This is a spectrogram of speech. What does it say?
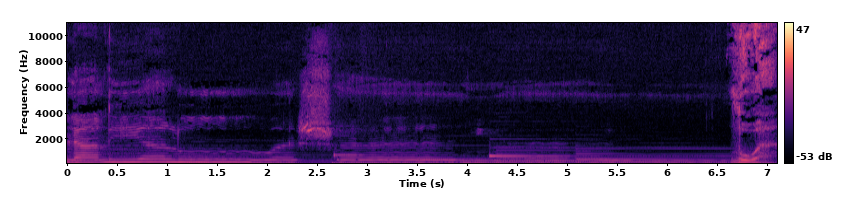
olha ali a lua cheia. Lua,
